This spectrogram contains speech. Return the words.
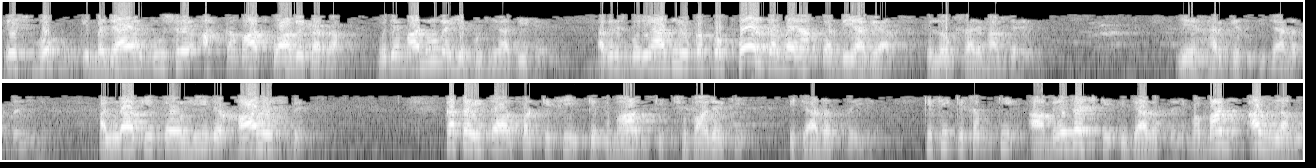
اس حکم کی بجائے دوسرے احکامات کو آگے کر رہا ہوں۔ مجھے معلوم ہے یہ بنیادی ہے۔ اگر اس بنیادی حکم کو کھول کر بیان کر دیا گیا تو لوگ سارے بھاگ جائیں گے۔ یہ ہرگز اجازت نہیں ہے۔ اللہ کی توحید خالص میں قطعی طور پر کسی کتمان کی چھپانے کی اجازت نہیں ہے۔ کسی قسم کی آمیزش کی اجازت نہیں۔ من ازلم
